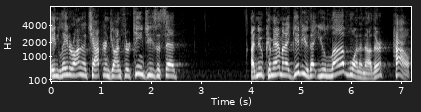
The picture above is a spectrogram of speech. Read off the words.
And later on in the chapter in John 13, Jesus said, a new commandment I give you that you love one another. How?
